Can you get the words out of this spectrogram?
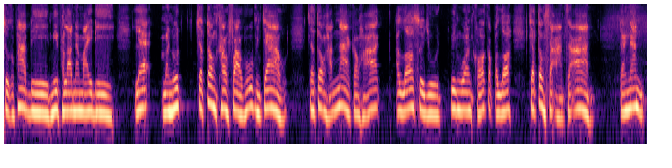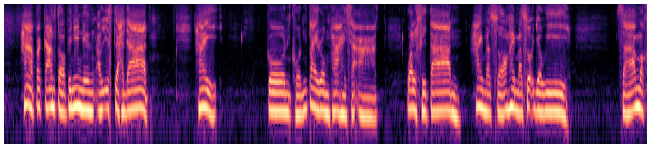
สุขภาพดี มีพลานามัยดี และมนุษย์จะต้องเข้าเฝ้าพระผู้เป็นเจ้า จะต้องหันหน้าเข้าหาอัลลอฮ์สุยูดวิงวอนขอกับอัลลอฮ์จะต้องสะอาดสะอ้าน ดังนั้น ห้าประการต่อไปนี้หนึ่งอัลอิสติฮดาดให้โกนขนใต้ร่มผ้าให้สะอาด วัลคิตาน ให้มาสองให้มาโซยวีสามมค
